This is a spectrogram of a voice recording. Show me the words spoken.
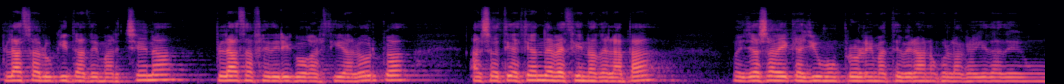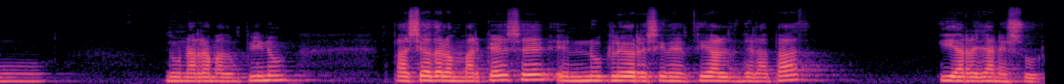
Plaza Luquitas de Marchena, Plaza Federico García Lorca, Asociación de Vecinos de La Paz. Pues ya sabéis que allí hubo un problema este verano con la caída de, de una rama de un pino. Paseo de los Marqueses, el núcleo residencial de La Paz y Arrayanes Sur.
